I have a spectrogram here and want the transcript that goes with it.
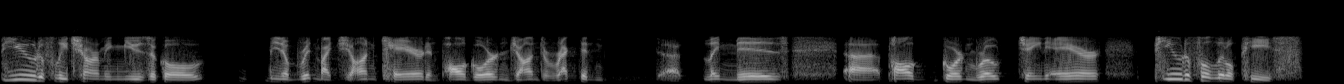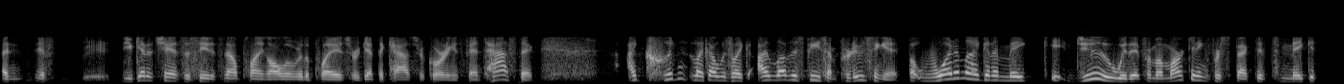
beautifully charming musical, you know, written by John Caird and Paul Gordon. John directed uh, Les Mis. Uh, Paul Gordon wrote Jane Eyre. Beautiful little piece. And if you get a chance to see it, it's now playing all over the place, or get the cast recording. It's fantastic. I couldn't like I was like I love this piece I'm producing it but what am I going to make it do with it from a marketing perspective to make it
